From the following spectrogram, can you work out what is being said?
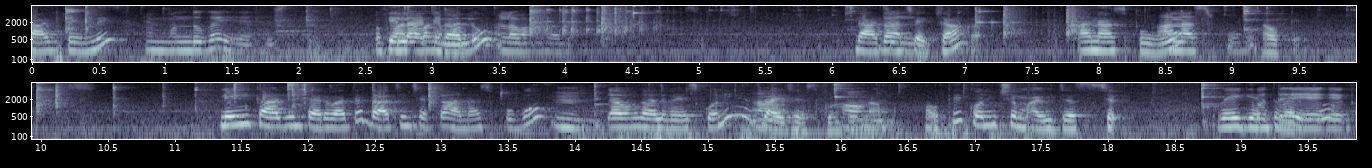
కాగిపోయింది. ముందుగా ఓకే లవంగాలు. లవంగాలు. దాల్చిన చెక్క. అనాస్ పువ్వు. అనాస్ పువ్వు. ఓకే. నెయ్యి కాగిన తర్వాత దాల్చిన చెక్క అనాస్ పువ్వు. లవంగాలు వేసుకొని ఫ్రై చేసుకుంటున్నాం ఓకే కొంచెం అవి జస్ట్ వేగేంత కొద్దిగా వరకు వేగాక.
